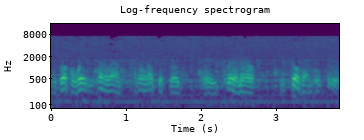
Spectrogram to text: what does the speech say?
We'll go up a ways and turn around. I don't like this road. Hey, clear now. Let's go then. Okay.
